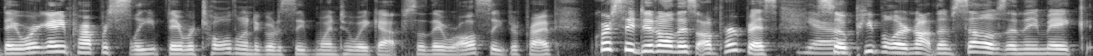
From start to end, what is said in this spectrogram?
they weren't getting proper sleep. They were told when to go to sleep and when to wake up. So they were all sleep deprived. Of course they did all this on purpose. Yeah. so people are not themselves and they make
